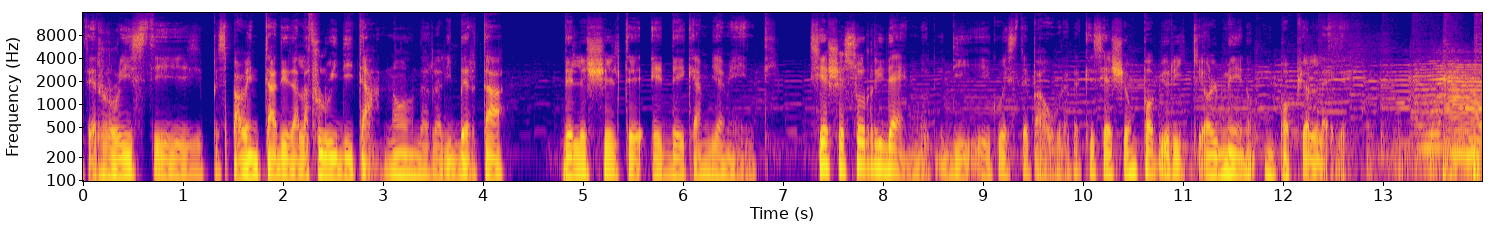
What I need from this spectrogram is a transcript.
terroristi spaventati dalla fluidità, no? dalla libertà delle scelte e dei cambiamenti. Si esce sorridendo di queste paure, perché si esce un po' più ricchi o almeno un po' più allegri.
